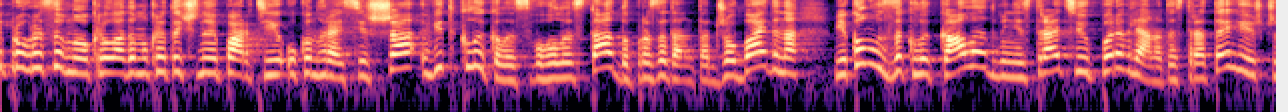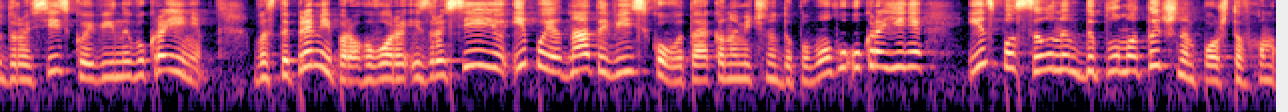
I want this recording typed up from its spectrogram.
Представники прогресивного крила демократичної партії у Конгресі США відкликали свого листа до президента Джо Байдена, в якому закликали адміністрацію переглянути стратегію щодо російської війни в Україні, вести прямі переговори із Росією і поєднати військову та економічну допомогу Україні із посиленим дипломатичним поштовхом,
